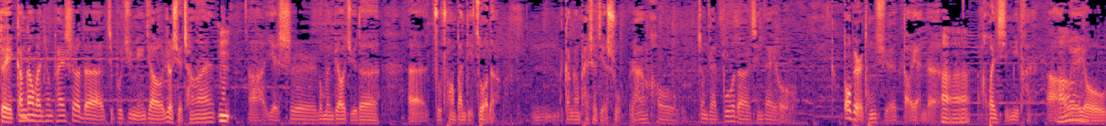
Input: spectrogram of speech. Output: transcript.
对，刚刚完成拍摄的这部剧名叫《热血长安》，嗯，啊，也是龙门镖局的呃主创班底做的，嗯，刚刚拍摄结束，然后正在播的，现在有包贝尔同学导演的啊啊《欢喜密探》啊，我也有。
